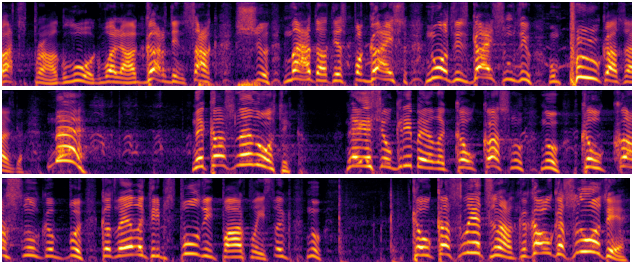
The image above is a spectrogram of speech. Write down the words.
atsprāga, logs vaļā, gardina, sāk š, mētāties pa gaisu, nodzīs gaismu dzīvi un pūkāts aizgāja. Nē, nekas nenotika. Nē, es jau gribēju, lai kaut kas, nu, nu kaut kas, nu, ka, kad vai elektrības puldīt pārplīst, vai nu, kaut kas liecinātu, ka kaut kas notiek.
